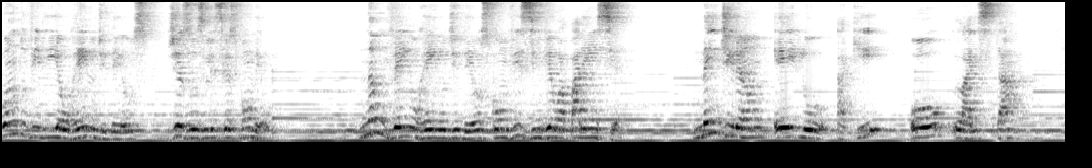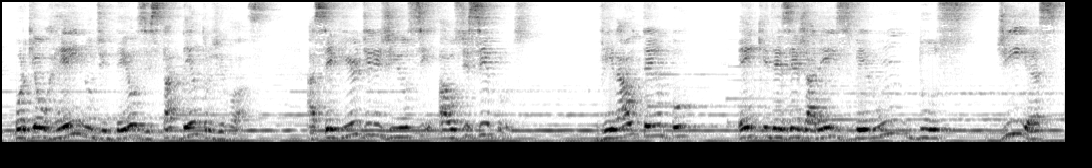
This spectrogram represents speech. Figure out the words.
quando viria o reino de Deus, Jesus lhes respondeu: não vem o reino de Deus com visível aparência, nem dirão ei-lo aqui ou lá está, porque o reino de Deus está dentro de vós. A seguir dirigiu-se aos discípulos: Virá o tempo em que desejareis ver um dos dias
